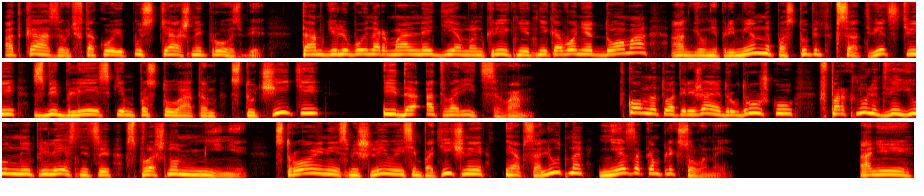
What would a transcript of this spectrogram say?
отказывать в такой пустяшной просьбе. Там, где любой нормальный демон крикнет «никого нет дома», ангел непременно поступит в соответствии с библейским постулатом «стучите, и да отворится вам». В комнату, опережая друг дружку, впорхнули две юные прелестницы в сплошном мини, стройные, смешливые, симпатичные и абсолютно незакомплексованные. Они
